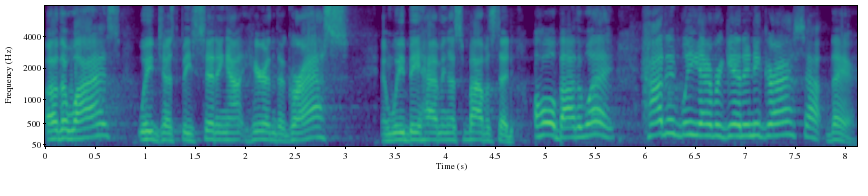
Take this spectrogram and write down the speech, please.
Otherwise, we'd just be sitting out here in the grass and we'd be having us a Bible study. Oh, by the way, how did we ever get any grass out there?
